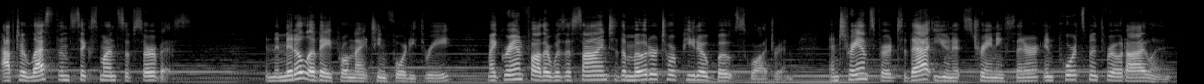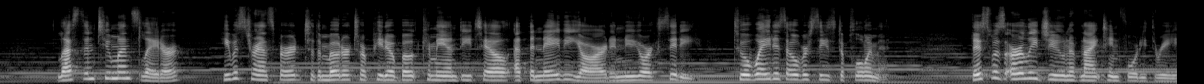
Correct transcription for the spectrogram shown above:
after less than six months of service. In the middle of April 1943, my grandfather was assigned to the Motor Torpedo Boat Squadron and transferred to that unit's training center in Portsmouth, Rhode Island. Less than two months later, he was transferred to the Motor Torpedo Boat Command Detail at the Navy Yard in New York City to await his overseas deployment. This was early June of 1943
